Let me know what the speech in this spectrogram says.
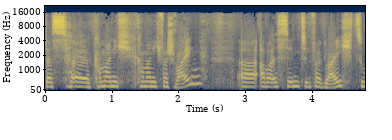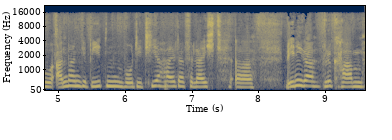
Das äh, kann, man nicht, kann man nicht verschweigen. Äh, aber es sind im Vergleich zu anderen Gebieten, wo die Tierhalter vielleicht äh, weniger Glück haben,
